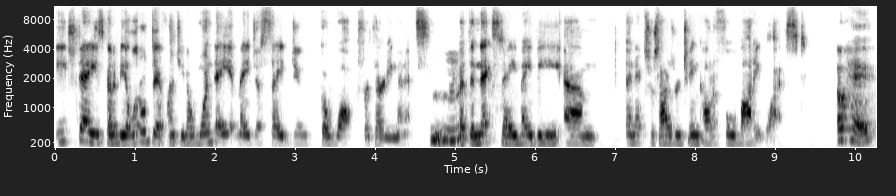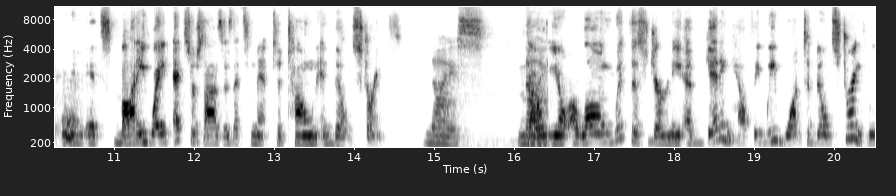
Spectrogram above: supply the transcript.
each day is going to be a little different. You know, one day it may just say do go walk for 30 minutes, Mhm. but the next day may be um, an exercise routine called a full body blast. Okay. And it's body weight exercises that's meant to tone and build strength. Nice. So, Nice. you know, along with this journey of getting healthy, we want to build strength. We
